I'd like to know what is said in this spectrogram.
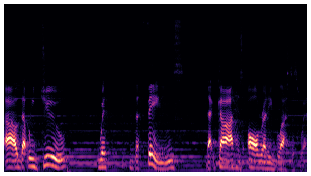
uh, that we do with the things that God has already blessed us with.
